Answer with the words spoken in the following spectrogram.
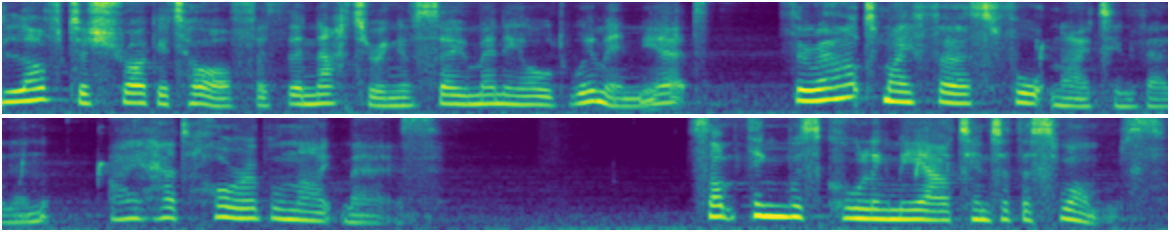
love to shrug it off as the nattering of so many old women, yet throughout my first fortnight in Velen, I had horrible nightmares. Something was calling me out into the swamps.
